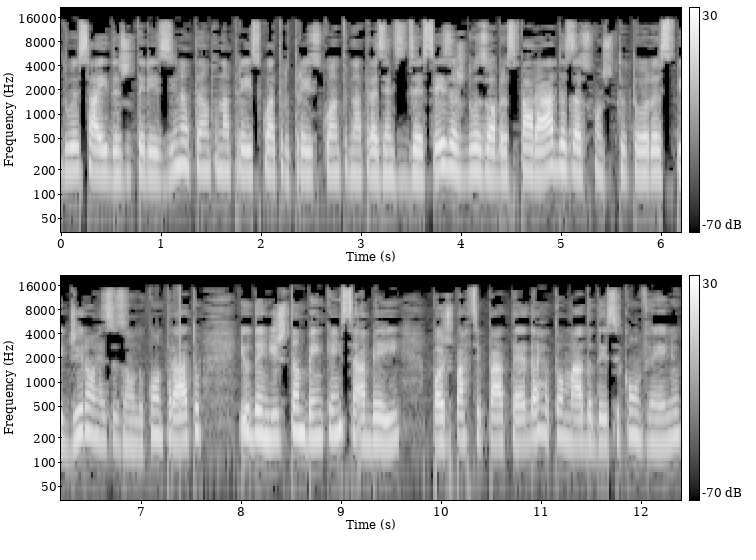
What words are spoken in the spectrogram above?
duas saídas de Teresina, tanto na 343 quanto na 316, as duas obras paradas, as construtoras pediram a rescisão do contrato e o DENIT também, quem sabe aí, pode participar até da retomada desse convênio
